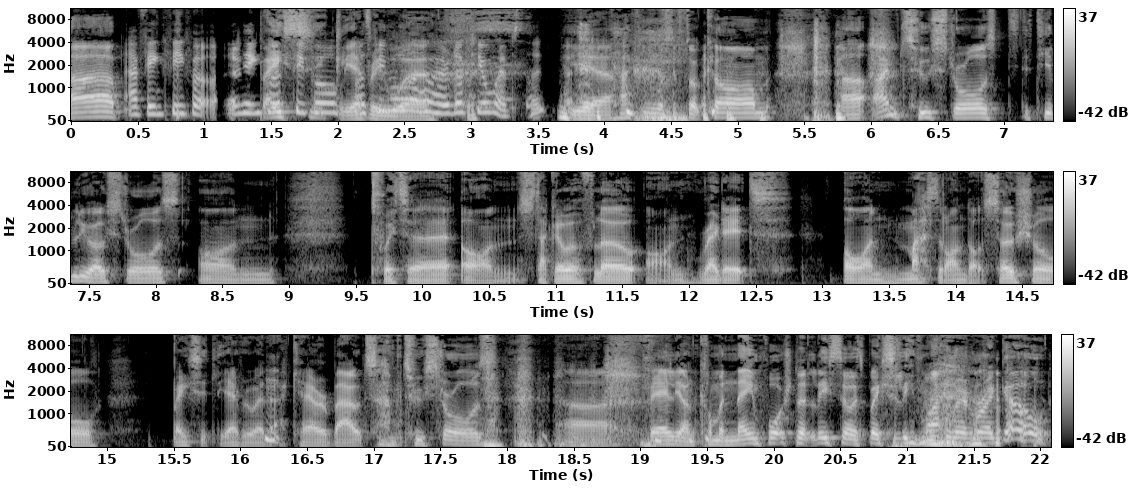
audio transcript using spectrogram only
Uh, I think people. I think most people. Most people have heard of your website. yeah, hackingwithswift.com. Uh, I'm two straws, TWO straws on Twitter, on Stack Overflow, on Reddit, on Mastodon.social. Basically everywhere that I care about. I'm two straws. Uh, fairly uncommon name, fortunately, so it's basically mine wherever I go.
